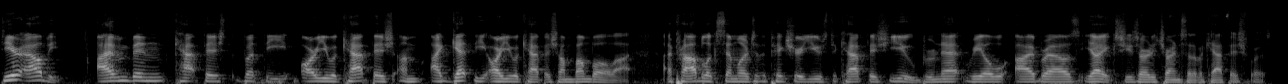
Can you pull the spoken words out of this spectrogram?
dear Albie, I haven't been catfished, but the "Are you a catfish?" Um, I get the "Are you a catfish?" on Bumble a lot. I probably look similar to the picture used to catfish you. Brunette, real eyebrows. Yikes! She's already trying to set up a catfish for us.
